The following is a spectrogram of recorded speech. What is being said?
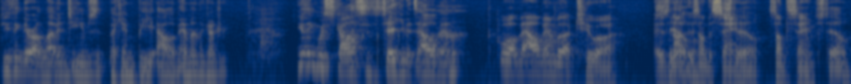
Do you think there are eleven teams that can beat Alabama in the country? You think Wisconsin's taking its Alabama? Well, the Alabama without Tua is not. Still, It's not the same. still. It's not the same. Still,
